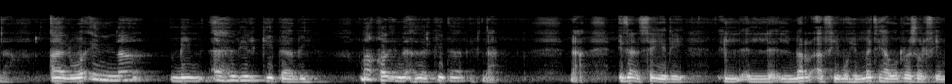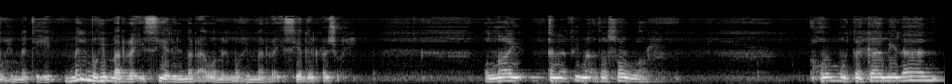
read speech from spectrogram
نعم. قال وإن من أهل الكتاب. ما قال إن أهل الكتاب؟ نعم. نعم. إذا سيدي ال- ال- المرأة في مهمتها والرجل في مهمته. ما المهمة الرئيسية للمرأة وما المهمة الرئيسية للرجل؟ والله أنا فيما أتصور هم متكاملان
